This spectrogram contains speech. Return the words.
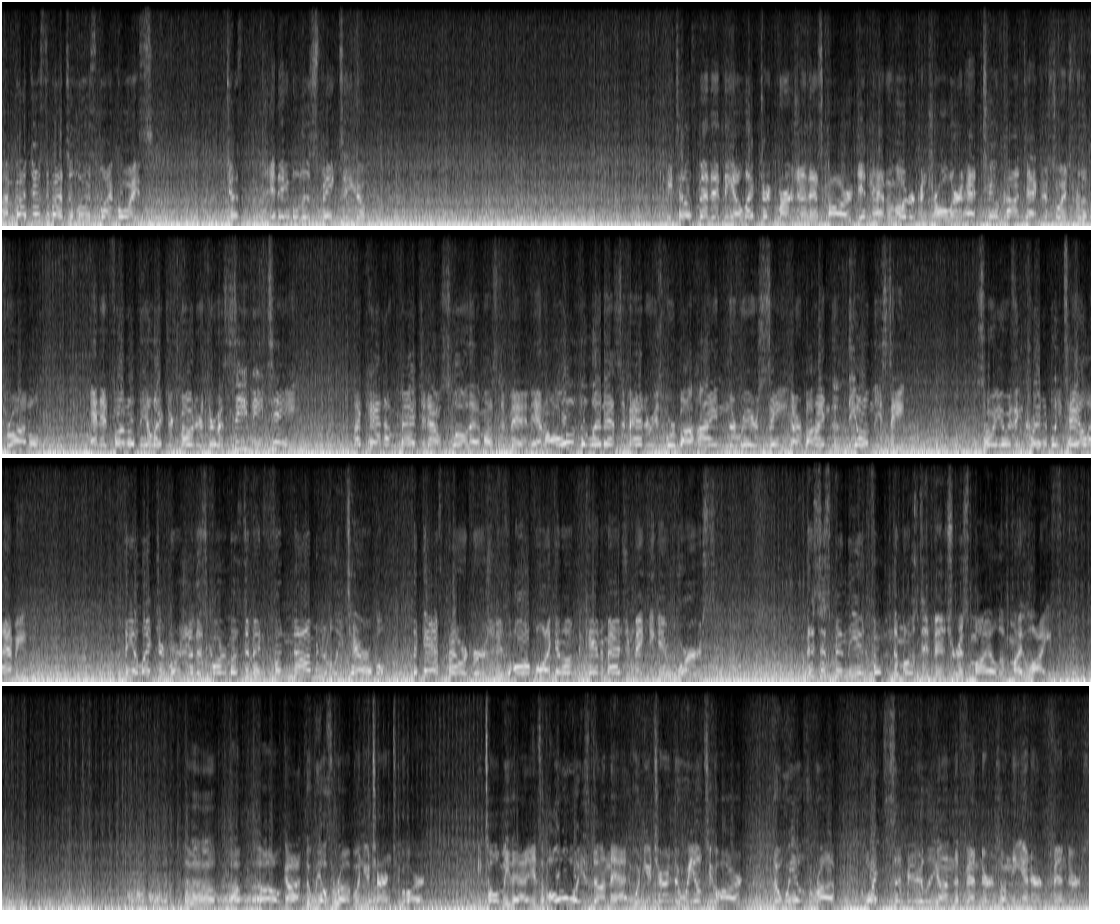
I'm about, just about to lose my voice, just unable to speak to you. Me that the electric version of this car didn't have a motor controller. It had two contactor switch for the throttle, and it funneled the electric motor through a CVT. I can't imagine how slow that must have been. And all of the lead acid batteries were behind the rear seat, or behind the, the Omni seat so it was incredibly tail heavy. The electric version of this car must have been phenomenally terrible. The gas-powered version is awful. I can't, can't imagine making it worse. This has been the, the most adventurous mile of my life. Oh, oh, oh, God, the wheels rub when you turn too hard. He told me that. It's always done that. When you turn the wheel too hard, the wheels rub quite severely on the fenders, on the inner fenders.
